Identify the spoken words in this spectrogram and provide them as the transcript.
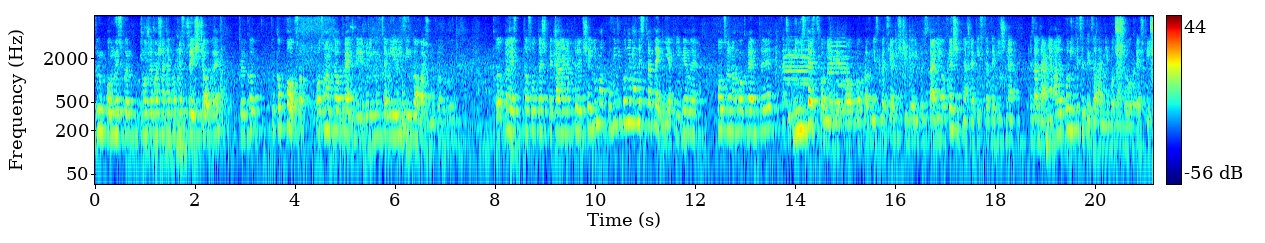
złym pomysłem, może właśnie na ten okres przejściowy, tylko, tylko po co? Po co nam te okręty, jeżeli my chcemy je leasingować? No to, to, jest, to są też pytania, na które dzisiaj nie ma odpowiedzi, bo nie mamy strategii. Jak nie wiemy, po co nam okręty, znaczy ministerstwo nie wie, bo, bo pewnie specjaliści byliby w stanie określić nasze jakieś strategiczne zadania, ale politycy tych zadań nie potrafią określić,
